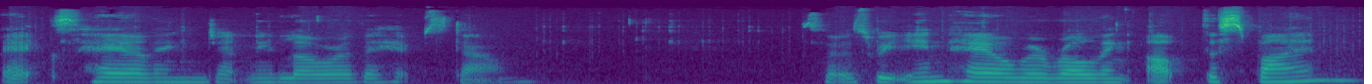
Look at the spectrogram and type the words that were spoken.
Exhaling, gently lower the hips down. So as we inhale, we're rolling up the spine.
